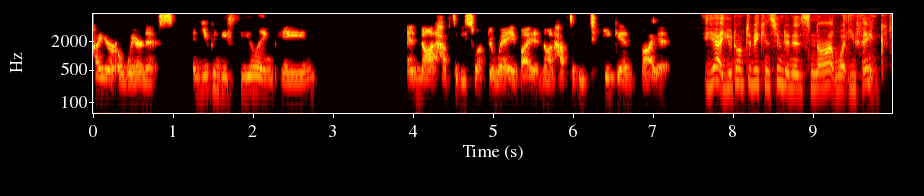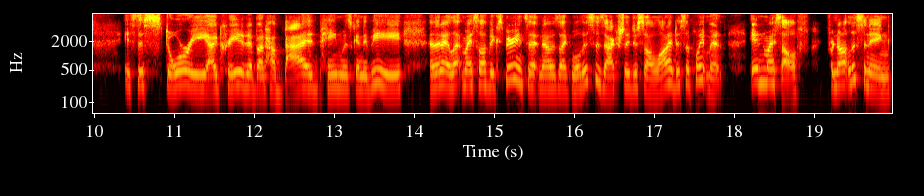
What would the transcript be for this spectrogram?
higher awareness, and you can be feeling pain and not have to be swept away by it, not have to be taken by it. Yeah, you don't have to be consumed, and it's not what you think it's this story I created about how bad pain was going to be. And then I let myself experience it. And I was like, well, this is actually just a lot of disappointment in myself for not listening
